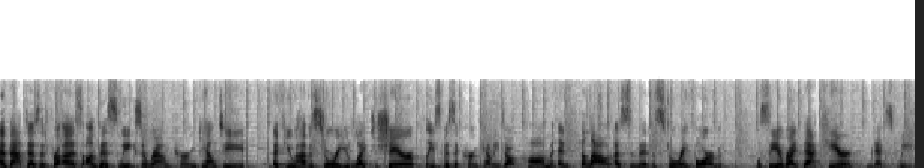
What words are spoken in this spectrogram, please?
And that does it for us on this week's Around Kern County. If you have a story you'd like to share, please visit kerncounty.com and fill out a Submit a Story form. We'll see you right back here next week.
